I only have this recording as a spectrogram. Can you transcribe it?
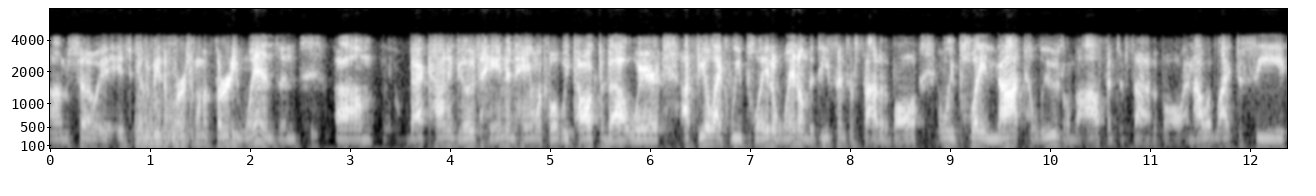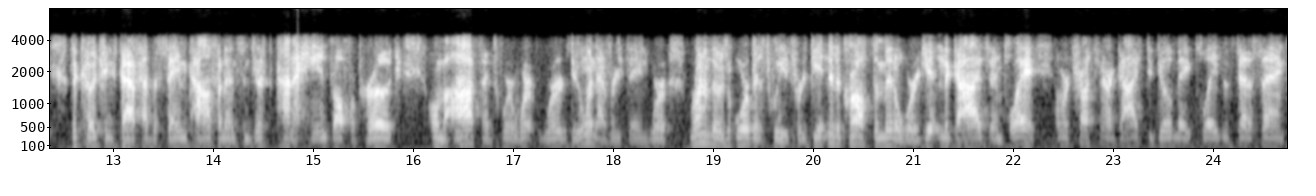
Um, so it, it's going to be the first one of 30 wins, and um, that kind of goes hand in hand with what we talked about, where I feel like we play to win on the defensive side of the ball, and we play not to lose on the offensive side of the ball. And I would like to see the coaching staff have the same confidence and just kind of hands off approach on the offense, where we're we're doing everything. We're running those orbit sweeps. We're getting it across the middle. We're getting the guys in play, and we're trusting our guys to go make plays instead of saying,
